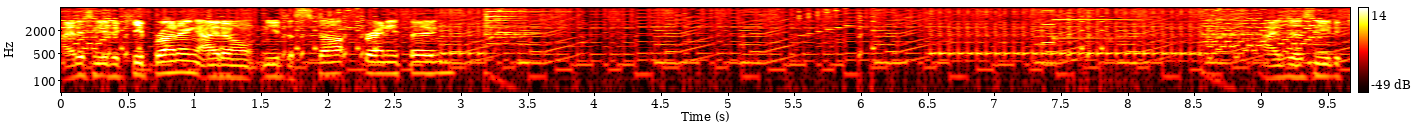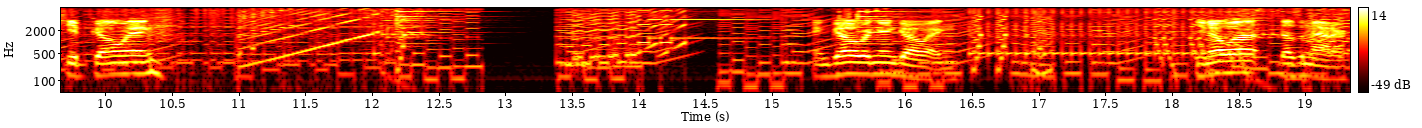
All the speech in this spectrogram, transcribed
I just need to keep running, I don't need to stop for anything. I just need to keep going. And going and going. You know what? Doesn't matter.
